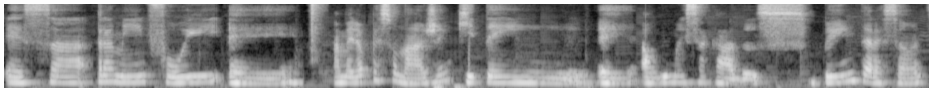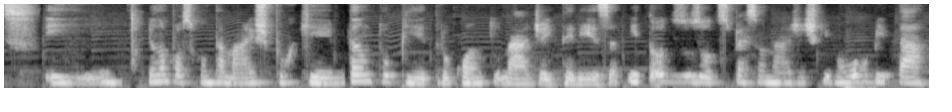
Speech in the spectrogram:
essa para mim foi é, a melhor personagem que tem é, algumas sacadas bem interessantes e eu não posso contar mais porque tanto Pietro quanto Nádia e Teresa e todos os outros personagens que vão orbitar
